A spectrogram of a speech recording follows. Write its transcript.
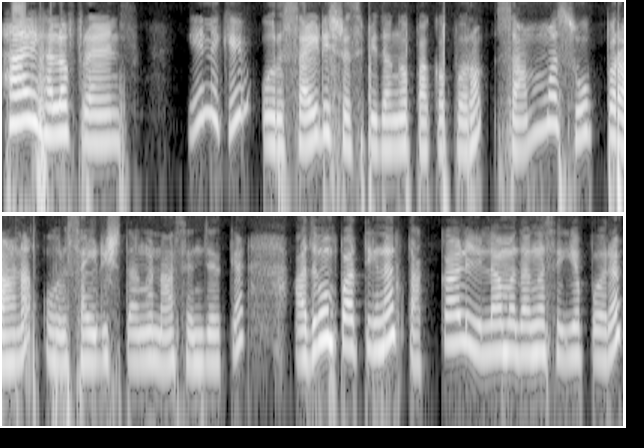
ஹாய் ஹலோ ஃப்ரெண்ட்ஸ் இன்றைக்கி ஒரு சைடிஷ் ரெசிபி தாங்க பார்க்க போகிறோம் செம்ம சூப்பரான ஒரு சைடிஷ் தாங்க நான் செஞ்சுருக்கேன். அதுவும் பார்த்தீங்கன்னா தக்காளி இல்லாமல் தாங்க செய்ய போகிறேன்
